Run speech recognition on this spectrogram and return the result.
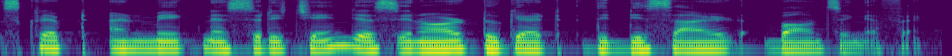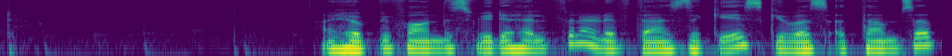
script and make necessary changes in order to get the desired bouncing effect. I hope you found this video helpful and if that's the case give us a thumbs up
